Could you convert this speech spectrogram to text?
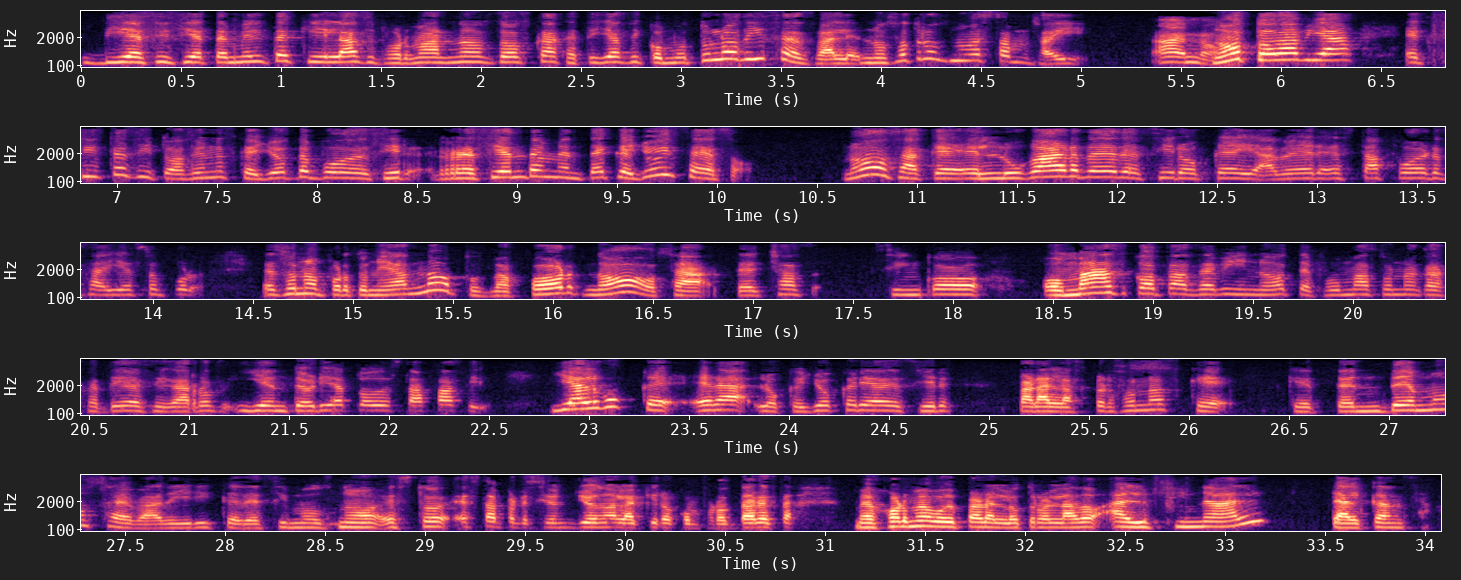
17 mil tequilas y formarnos dos cajetillas y como tú lo dices, ¿vale? Nosotros no estamos ahí. Ah, no. No, todavía existen situaciones que yo te puedo decir recientemente que yo hice eso, ¿no? O sea, que en lugar de decir, ok, a ver, esta fuerza y eso es una oportunidad, no, pues mejor, no, o sea, te echas cinco o más copas de vino, te fumas una cajetilla de cigarros y en teoría todo está fácil. Y algo que era lo que yo quería decir para las personas que, que tendemos a evadir y que decimos, no, esto, esta presión yo no la quiero confrontar, esta, mejor me voy para el otro lado, al final te alcanza.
